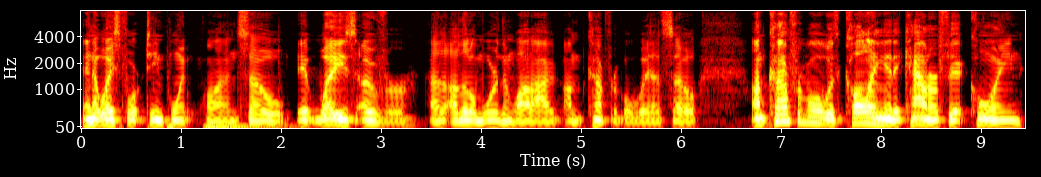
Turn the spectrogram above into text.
and it weighs 14.1 so it weighs over a, a little more than what I, I'm comfortable with. So I'm comfortable with calling it a counterfeit coin.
